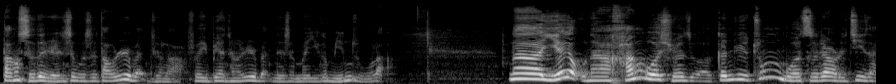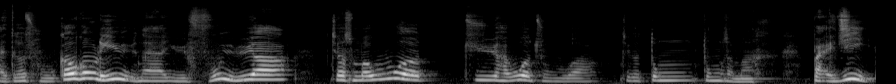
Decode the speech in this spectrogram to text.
当时的人是不是到日本去了，所以变成日本的什么一个民族了。那也有呢，韩国学者根据中国资料的记载得出，高句丽语呢与扶余啊，叫什么卧居还卧租啊，这个东东什么百济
